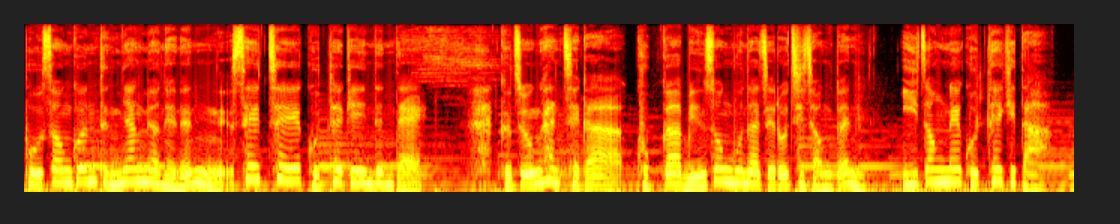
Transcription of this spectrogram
보성군 등량면에는 세 채의 고택이 있는데 그중 한 채가 국가민속문화재로 지정된 이정래 고택이다.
